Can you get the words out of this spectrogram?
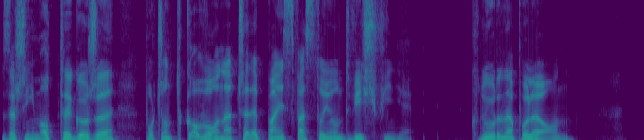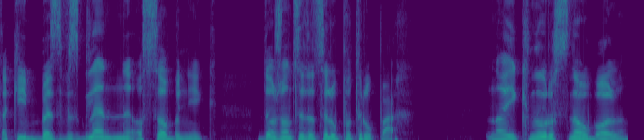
Zacznijmy od tego, że początkowo na czele państwa stoją dwie świnie. Knur Napoleon, taki bezwzględny osobnik, dążący do celu po trupach. No i knur Snowball,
